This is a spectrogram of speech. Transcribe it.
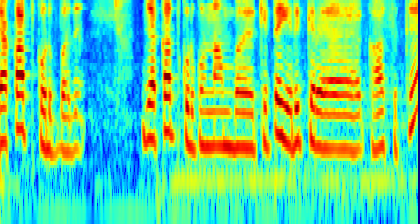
ஜக்காத் கொடுப்பது. ஜக்காத் கொடுக்கணும். நம்ம கிட்ட இருக்கிற காசுக்கு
